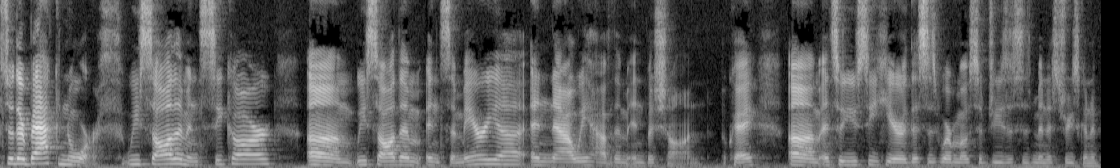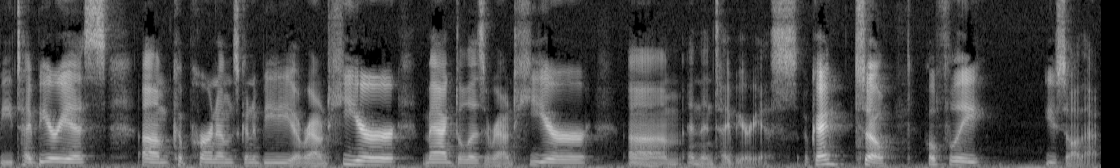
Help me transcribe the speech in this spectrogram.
so they're back north. We saw them in Sychar, um, we saw them in Samaria, and now we have them in Bashan. Okay, um, and so you see here, this is where most of Jesus's ministry is going to be. Tiberias, um, Capernaum's going to be around here. Magdala's around here um, and then Tiberias. Okay, so hopefully you saw that.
